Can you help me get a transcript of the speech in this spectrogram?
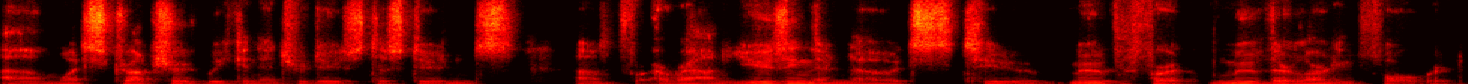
um, what structure we can introduce to students um, for, around using their notes to move for, move their learning forward.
